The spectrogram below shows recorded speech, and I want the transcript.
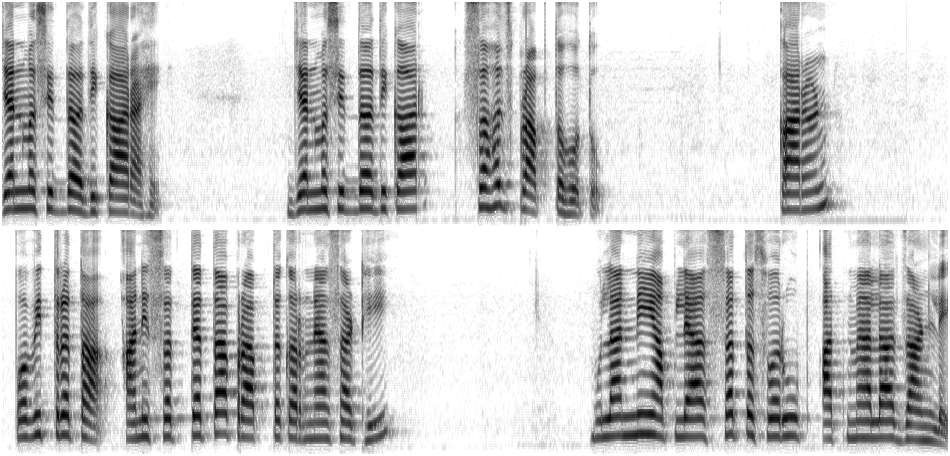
जन्मसिद्ध अधिकार आहे. जन्मसिद्ध अधिकार सहज प्राप्त होतो. कारण पवित्रता आणि सत्यता प्राप्त करण्यासाठी मुलांनी आपल्या सतस्वरूप आत्म्याला जाणले.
